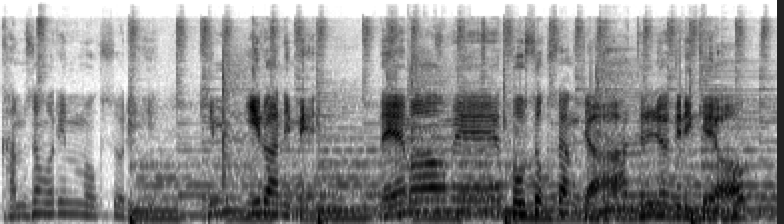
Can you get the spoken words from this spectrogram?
감성 어린 목소리 김일환님의 내 마음의 보석상자 들려드릴게요.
